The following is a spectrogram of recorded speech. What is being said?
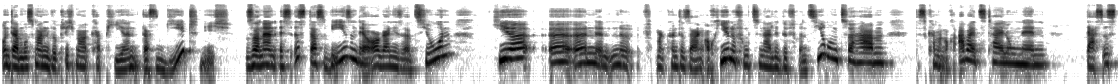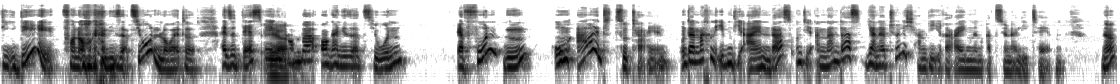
Und da muss man wirklich mal kapieren, das geht nicht sondern es ist das Wesen der Organisation, hier äh, ne, ne, man könnte sagen, auch hier eine funktionale Differenzierung zu haben. Das kann man auch Arbeitsteilung nennen. Das ist die Idee von Organisationen, Leute. Also deswegen ja. haben wir Organisationen erfunden, um Arbeit zu teilen. Und dann machen eben die einen das und die anderen das. Ja, natürlich haben die ihre eigenen Rationalitäten. Ne?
